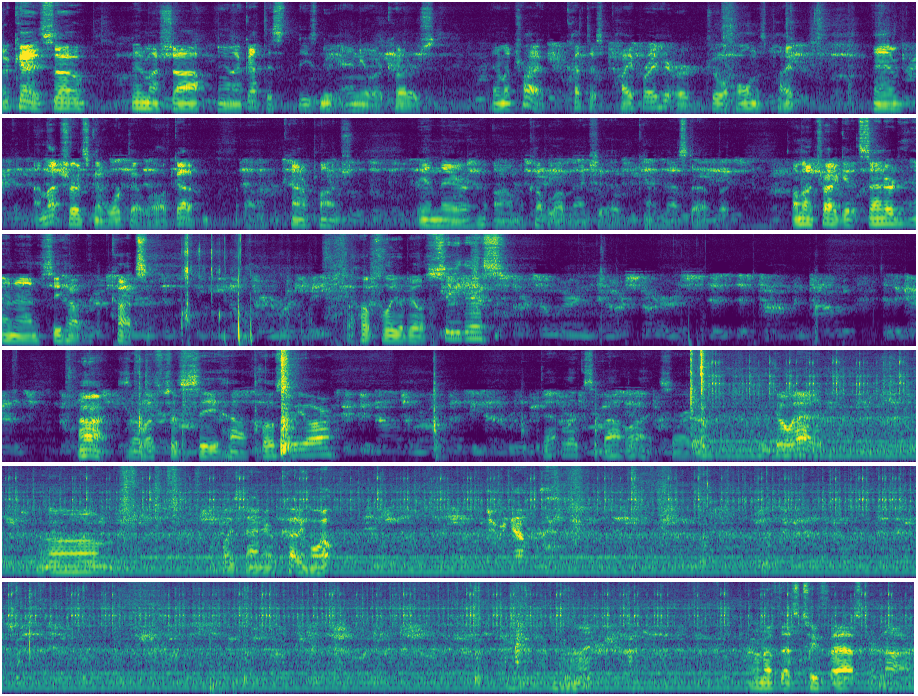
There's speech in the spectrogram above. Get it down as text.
Okay, so I'm in my shop and I've got this these new annular cutters. And I'm gonna try to cut this pipe right here or drill a hole in this pipe. And I'm not sure it's gonna work that well. I've got a uh, center punch in there. Um, a couple of them actually have kind of messed up, but I'm gonna try to get it centered and then see how it cuts. So hopefully you'll be able to see this. Alright, so let's just see how close we are. That looks about right, so go at it. Um, someplace down here cutting oil. There we go. Alright. I don't know if that's too fast or not.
